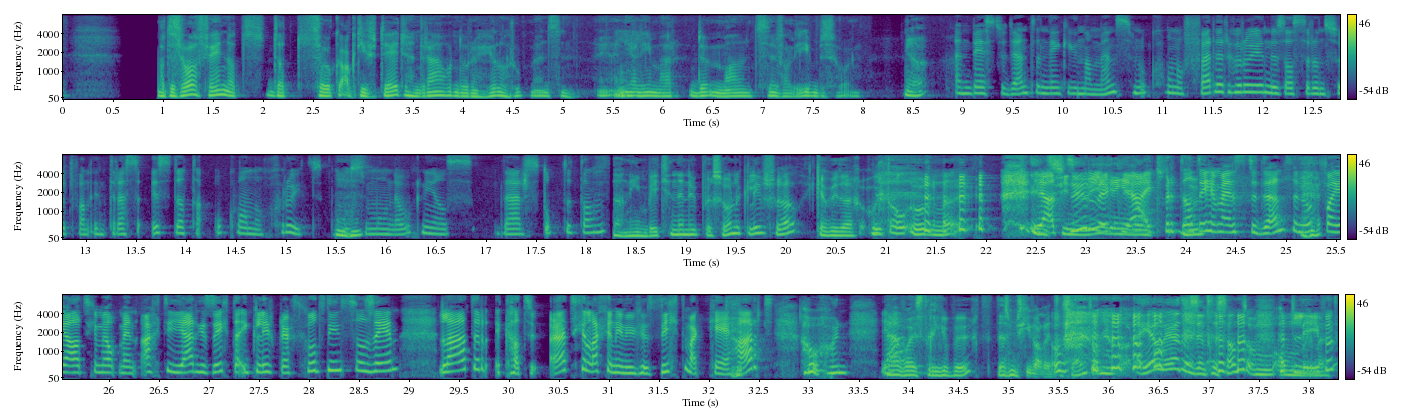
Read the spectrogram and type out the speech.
Maar het is wel fijn dat, dat zulke activiteiten gedragen worden door een hele groep mensen. Hè, en niet alleen maar de mensen van levensbeschouwing. Ja, en bij studenten denk ik dat mensen ook gewoon nog verder groeien. Dus als er een soort van interesse is, dat dat ook wel nog groeit. Mm -hmm. Dus we mogen dat ook niet als... Daar stopt het dan. Dan niet een beetje in uw persoonlijk levensverhaal? Ik heb u daar ooit al over... ja, tuurlijk. Ja, ik vertel doen. tegen mijn studenten ook van ja, had je mij op mijn 18 jaar gezegd dat ik leerkracht godsdienst zou zijn, later, ik had u uitgelachen in uw gezicht, maar keihard. Gewoon, ja. ja. wat is er gebeurd? Dat is misschien wel interessant om... ja, ja, dat is interessant om... om Het leven.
